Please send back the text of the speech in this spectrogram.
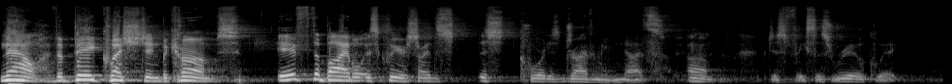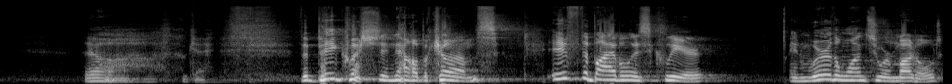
Now, the big question becomes if the Bible is clear, sorry, this this cord is driving me nuts. Um, just fix this real quick. Oh, okay. The big question now becomes if the Bible is clear and we're the ones who are muddled,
